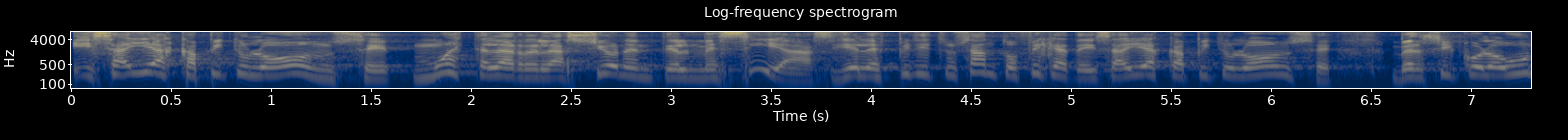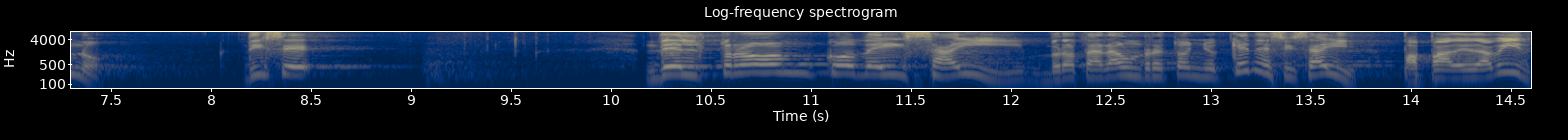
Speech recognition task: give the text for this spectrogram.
Isaías capítulo 11 muestra la relación entre el Mesías y el Espíritu Santo. Fíjate, Isaías capítulo 11, versículo 1. Dice, del tronco de Isaí brotará un retoño. ¿Quién es Isaí? Papá de David.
